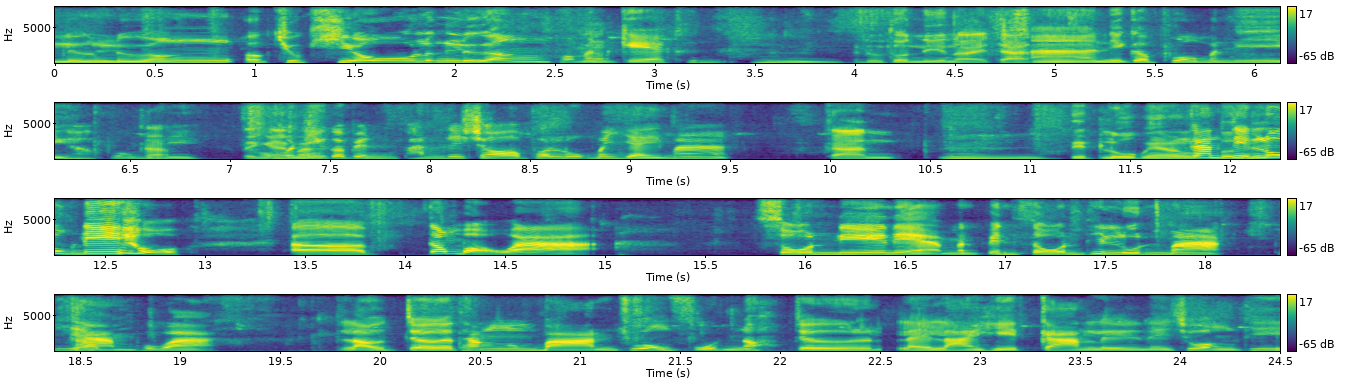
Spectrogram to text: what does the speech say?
เหลืองเหลืองๆเออเขียวเขียวๆเหลืองเหลืองๆเพราะมันแก่ขึ้น อืมดูต้นนี้หน่อยอาจารย์ อ่า นี่ก็พวงมณีค่ะ พวงมณีครับ เป็นพไงวงมณีบ้างก็เป็นพันธุ์ที่ชอบเพราะลูกไม่ใหญ่มาก การอืม ติดรูปไงบ้างการนติดนี้ลูกดีโหเอ่อต้องบอกว่า โซนนี้เนี่ย มันเป็นโซนที่ลุ้นมากพี่ยามเพราะว่าเราเจอทั้งบานช่วงฝนเนาะเจอหลาย ๆ เหตุการณ์เลยในช่วงที่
